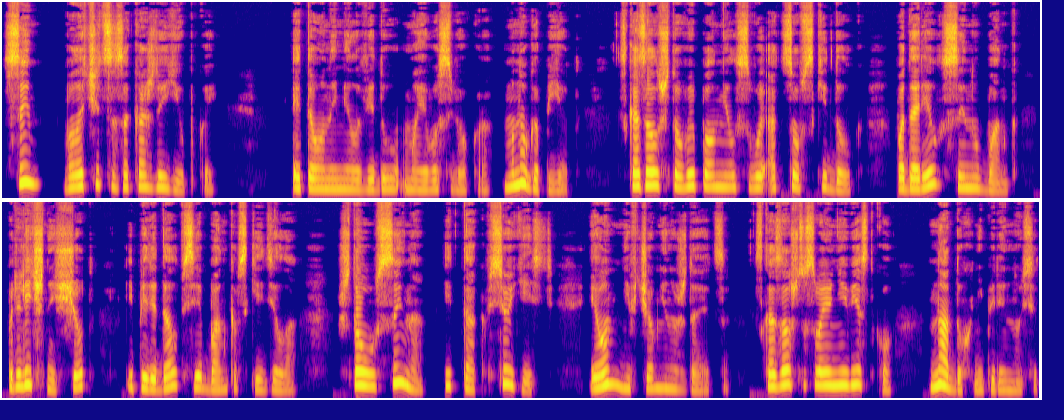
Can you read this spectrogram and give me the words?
Сын волочится за каждой юбкой. Это он имел в виду моего свекра. Много пьет. Сказал, что выполнил свой отцовский долг. Подарил сыну банк, приличный счет и передал все банковские дела. Что у сына и так все есть, и он ни в чем не нуждается. Сказал, что свою невестку на дух не переносит.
